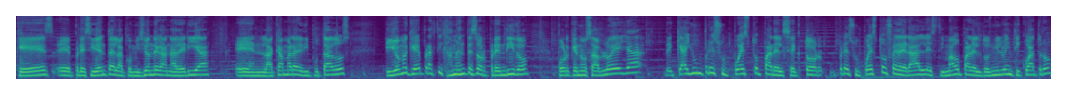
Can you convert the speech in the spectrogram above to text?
que es eh, presidenta de la Comisión de Ganadería en la Cámara de Diputados, y yo me quedé prácticamente sorprendido porque nos habló ella de que hay un presupuesto para el sector, un presupuesto federal estimado para el 2024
